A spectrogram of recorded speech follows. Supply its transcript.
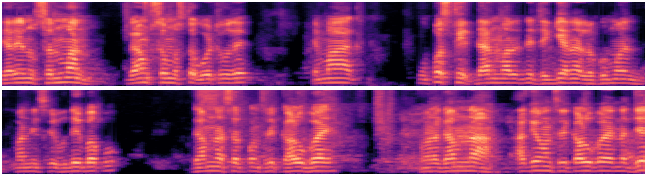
જ્યારે એનું સન્માન ગામ સમસ્ત ગોઠવ્યું છે, એમાં ઉપસ્થિત દાન મહારાજની જગ્યાના લઘુમન માનની શ્રી ઉદય બાપુ, ગામના સરપંચ શ્રી કાળુભાઈ, અમારા ગામના આગેવાન શ્રી કાળુભાઈ અને જે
